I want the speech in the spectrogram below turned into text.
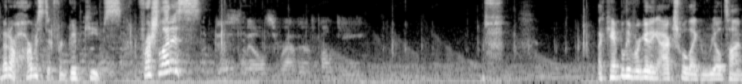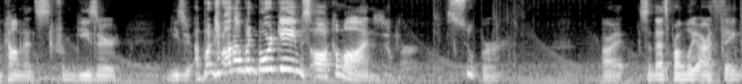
Better harvest it for good keeps. Fresh lettuce! This smells rather funky. I can't believe we're getting actual, like, real-time comments from Geezer. Geezer. A bunch of unopened board games! Oh, come on. Super. Super. Alright, so that's probably our thing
